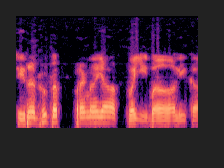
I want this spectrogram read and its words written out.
चिरधृतप्रणया त्वयि बालिका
